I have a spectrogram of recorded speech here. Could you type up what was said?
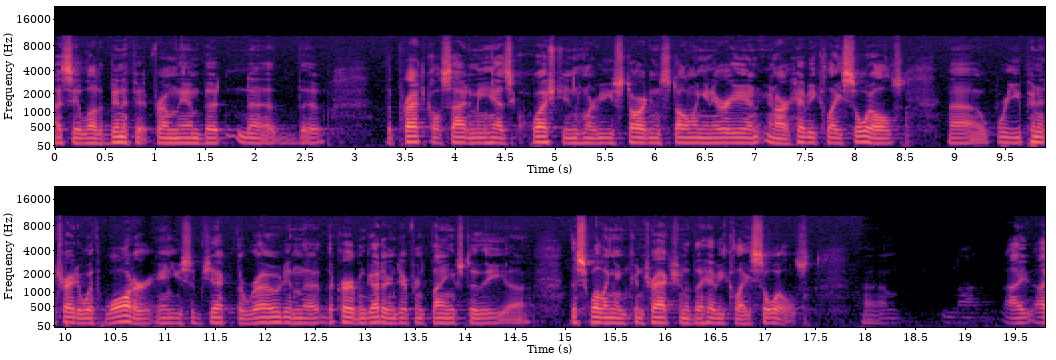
I see a lot of benefit from them, but uh, the, the practical side of me has a question whenever you start installing an area in, in our heavy clay soils uh, where you penetrate it with water and you subject the road and the, the curb and gutter and different things to the, uh, the swelling and contraction of the heavy clay soils. Um, I, I,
